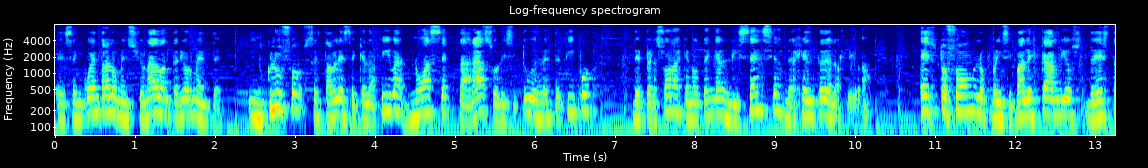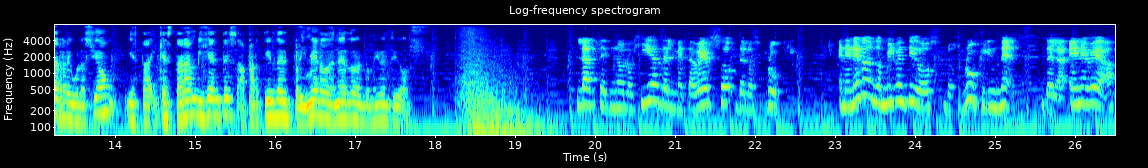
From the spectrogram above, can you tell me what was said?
eh, encuentra lo mencionado anteriormente. Incluso se establece que la FIBA no aceptará solicitudes de este tipo de personas que no tengan licencias de agente de la FIBA. Estos son los principales cambios de esta regulación y que estarán vigentes a partir del 1 de enero del 2022 la tecnología del metaverso de los Brooklyn. En enero del 2022, los Brooklyn Nets de la NBA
